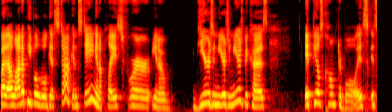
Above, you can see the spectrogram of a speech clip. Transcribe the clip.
But a lot of people will get stuck and staying in a place for, you know, years and years and years because it feels comfortable. It's it's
